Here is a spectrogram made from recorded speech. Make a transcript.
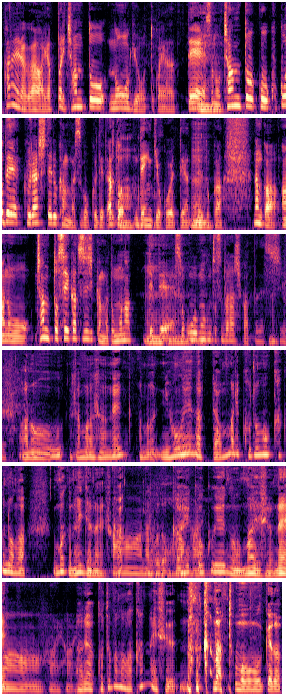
彼らがやっぱりちゃんと農業とかやって、そのちゃんとこうここで暮らしてる感がすごく出て、あとは電気をこうやってやってるとか、なんかあのちゃんと生活時間が伴ってて、そこも本当素晴らしかったですし。あのさんねあの日本映画ってあんまり子供を描くのがうまくないんじゃないですか？あなるほど。外国映画うまいですよね。あ,、はいはい、あれは言葉が分かんないせいなのかなとも思うけど、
